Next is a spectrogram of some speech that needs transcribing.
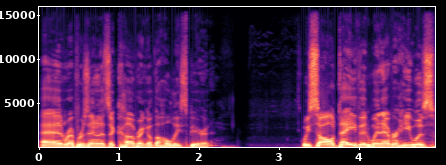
and represented as a covering of the Holy Spirit. We saw David whenever he was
